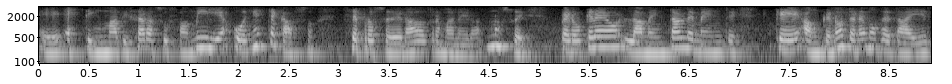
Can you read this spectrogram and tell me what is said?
Eh, ¿Estigmatizar a su familia? ¿O en este caso se procederá de otra manera? No sé, pero creo lamentablemente que, aunque no tenemos detalles,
